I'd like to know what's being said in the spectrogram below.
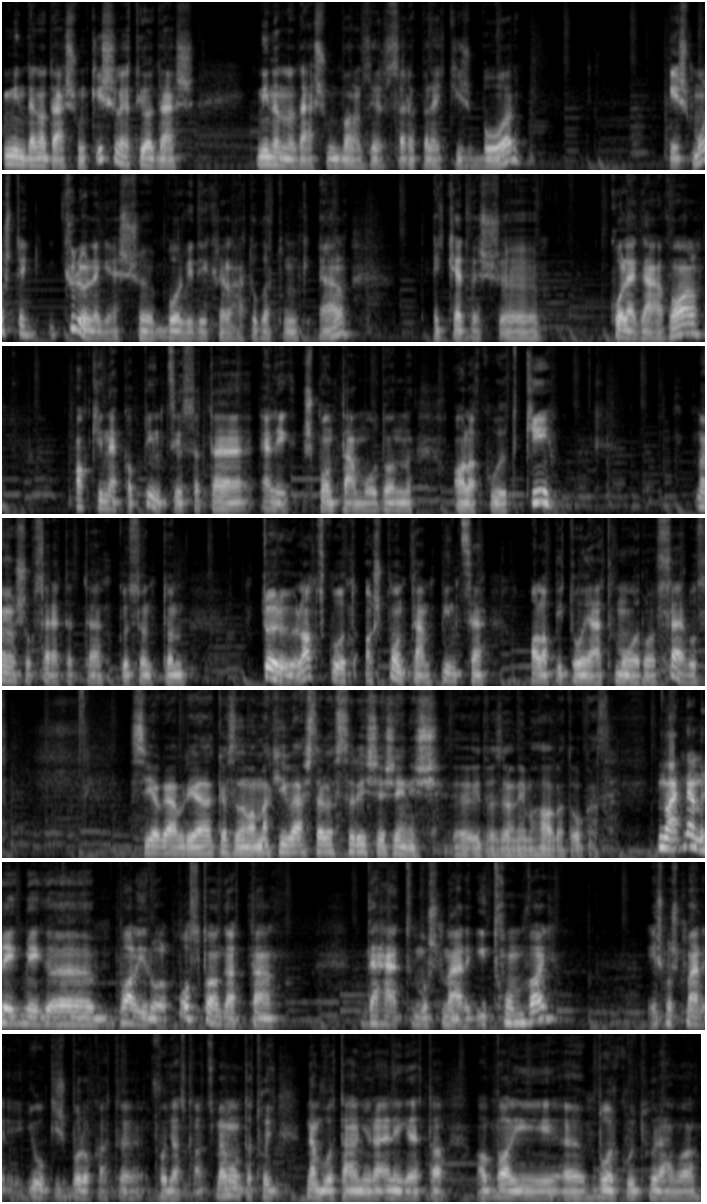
minden adásunk kísérleti adás, minden adásunkban azért szerepel egy kis bor, és most egy különleges borvidékre látogatunk el, egy kedves kollégával, akinek a pincészete elég spontán módon alakult ki. Nagyon sok szeretettel köszöntöm Törő Lackót, a Spontán Pince alapítóját Morról. Szervusz! Szia Gabriel, köszönöm a meghívást először is, és én is üdvözölném a hallgatókat. No hát nemrég még uh, Baliról posztolgattál, de hát most már itthon vagy, és most már jó kis borokat uh, fogyaszthatsz, mert mondtad, hogy nem voltál annyira elégedett a, a bali uh, borkultúrával.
